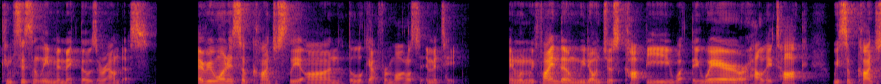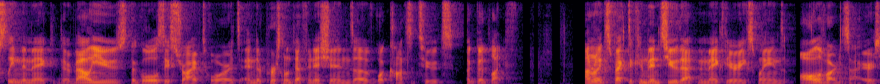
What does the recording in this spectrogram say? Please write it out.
consistently mimic those around us. Everyone is subconsciously on the lookout for models to imitate. And when we find them, we don't just copy what they wear or how they talk, we subconsciously mimic their values, the goals they strive towards, and their personal definitions of what constitutes a good life. I don't expect to convince you that mimetic theory explains all of our desires.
